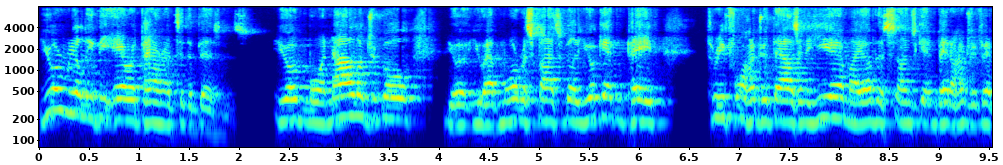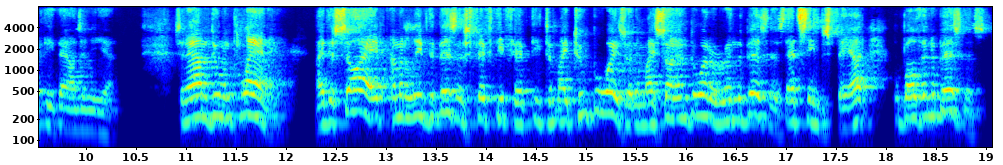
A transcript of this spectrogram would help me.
You're really the heir apparent to the business. You're more knowledgeable. you you have more responsibility. You're getting paid three, four hundred thousand a year. My other son's getting paid 150,000 a year. So now I'm doing planning. I decide I'm going to leave the business 50 50 to my two boys or to my son and daughter who are in the business. That seems fair. We're both in the business.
